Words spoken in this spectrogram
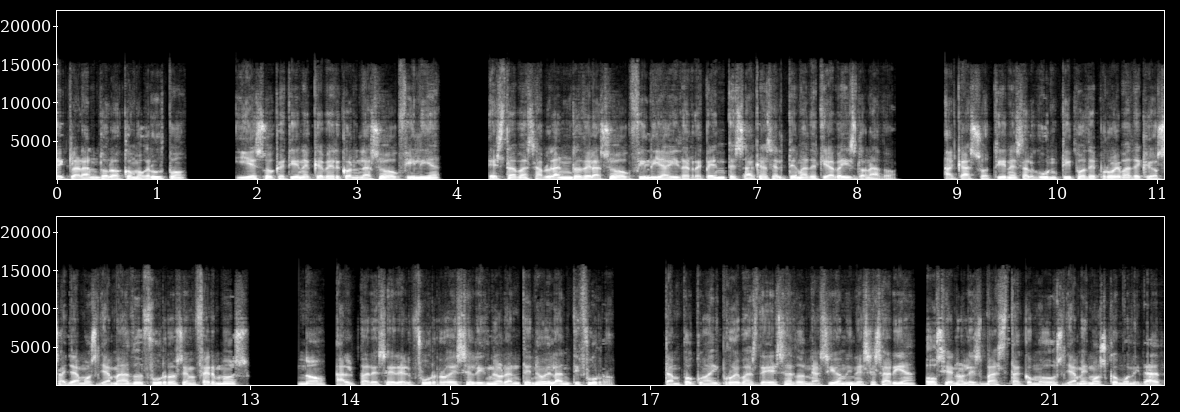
Declarándolo como grupo. ¿Y eso qué tiene que ver con la zoofilia? Estabas hablando de la zoofilia y de repente sacas el tema de que habéis donado. ¿Acaso tienes algún tipo de prueba de que os hayamos llamado furros enfermos? No, al parecer el furro es el ignorante, no el antifurro. Tampoco hay pruebas de esa donación innecesaria, o sea, no les basta como os llamemos comunidad.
